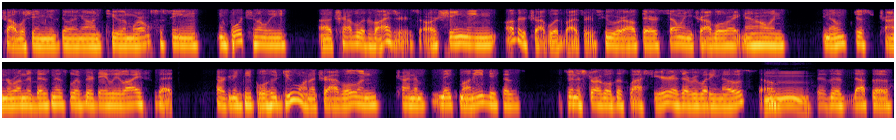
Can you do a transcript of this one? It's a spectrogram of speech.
travel shaming is going on too. And we're also seeing, unfortunately, uh, travel advisors are shaming other travel advisors who are out there selling travel right now and you know, just trying to run their business, live their daily life, that targeting people who do want to travel and trying to make money because it's been a struggle this last year, as everybody knows. So mm-hmm. a, that's a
